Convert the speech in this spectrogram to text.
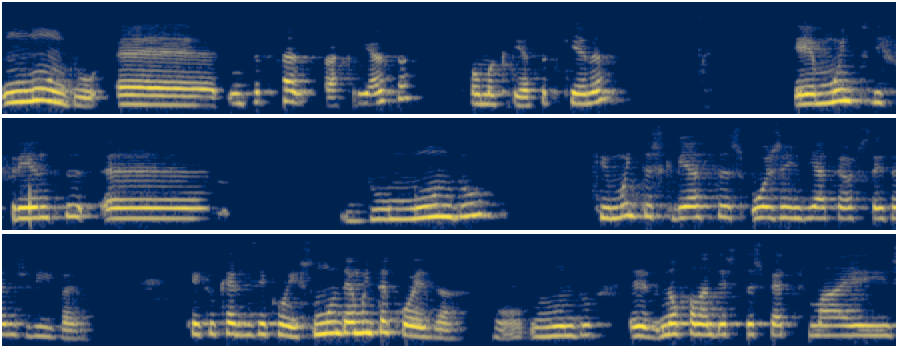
um mundo eh, interessante para a criança, para uma criança pequena, é muito diferente eh, do mundo que muitas crianças hoje em dia até aos 6 anos vivem. O que é que eu quero dizer com isto? O mundo é muita coisa. né? O mundo, eh, não falando destes aspectos mais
